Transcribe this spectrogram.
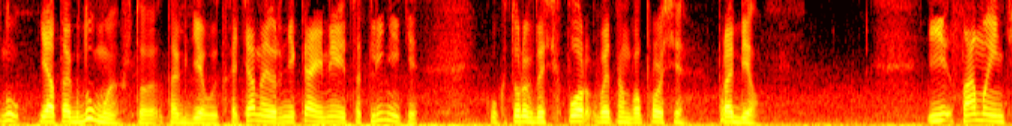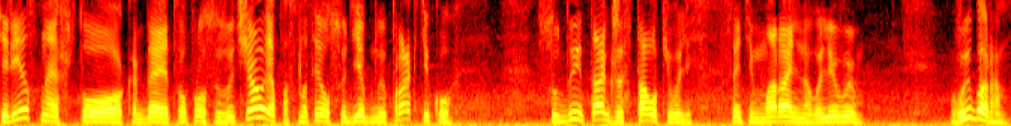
Ну, я так думаю, что так делают, хотя наверняка имеются клиники, у которых до сих пор в этом вопросе пробел. И самое интересное, что когда я этот вопрос изучал, я посмотрел судебную практику, суды также сталкивались с этим морально-волевым выбором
